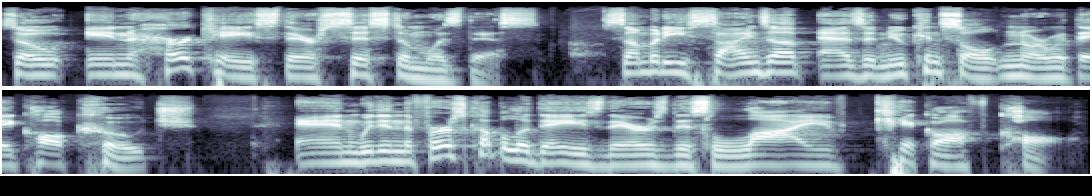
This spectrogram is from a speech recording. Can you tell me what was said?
So, in her case, their system was this somebody signs up as a new consultant or what they call coach. And within the first couple of days, there's this live kickoff call.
